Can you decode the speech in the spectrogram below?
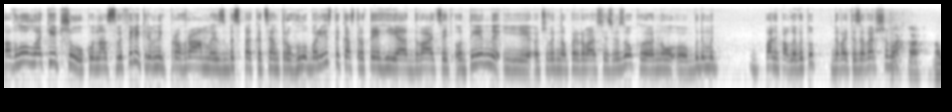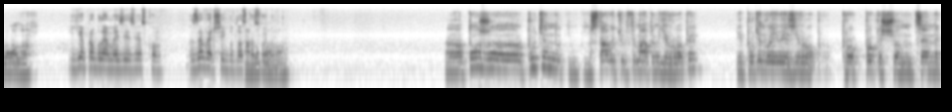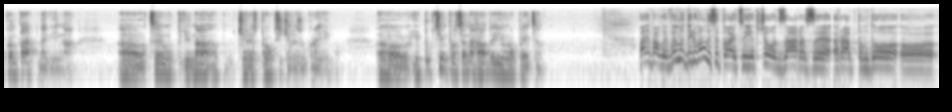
Павло Лакійчук у нас в ефірі, керівник програми з безпеки центру Глобалістика, стратегія 21 І очевидно перервався зв'язок. Ну будемо, пане Павле, ви тут? Давайте завершимо. Так, так. Алло, алло. Є проблеми зі зв'язком. Завершіть, будь ласка, Алло, свою алло. думку. Е, Тож е, Путін ставить ультиматум Європі, і Путін воює з Європою. Поки що це не контактна війна, це от війна через проксі, через Україну. Е, І Путін про це нагадує європейцям. Пане Павле, ви моделювали ситуацію, якщо от зараз е, раптом до о,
